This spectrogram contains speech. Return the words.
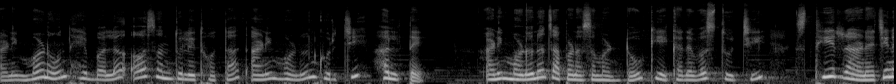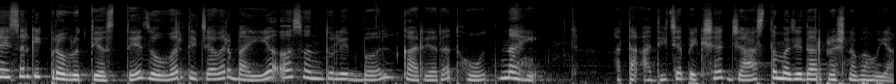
आणि म्हणून हे बल असंतुलित होतात आणि म्हणून खुर्ची हलते. आणि म्हणूनच आपण असं म्हणतो की एखाद्या वस्तूची स्थिर राहण्याची नैसर्गिक प्रवृत्ती असते जोवर तिच्यावर बाह्य असंतुलित बल कार्यरत होत नाही. आता आधीच्यापेक्षा जास्त मजेदार प्रश्न पाहूया.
